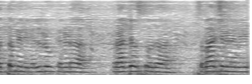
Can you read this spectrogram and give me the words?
ಮತ್ತೊಮ್ಮೆ ನಿಮ್ಮೆಲ್ಲರೂ ಕನ್ನಡ ರಾಜ್ಯೋತ್ಸವದ ಶುಭಾಶಯಗಳನ್ನು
